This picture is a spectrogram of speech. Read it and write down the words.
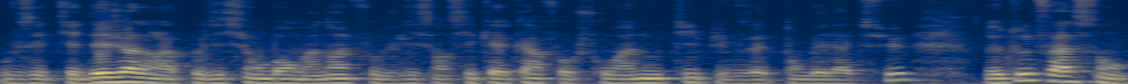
vous étiez déjà dans la position, bon maintenant il faut que je licencie quelqu'un, il faut que je trouve un outil, puis vous êtes tombé là-dessus, de toute façon,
